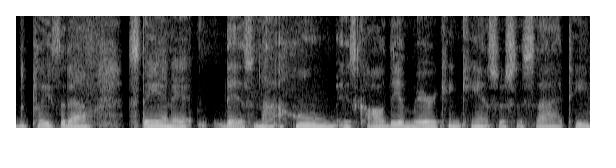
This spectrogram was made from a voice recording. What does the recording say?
the place that I'm staying at. That's not home. is called the American Cancer Society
